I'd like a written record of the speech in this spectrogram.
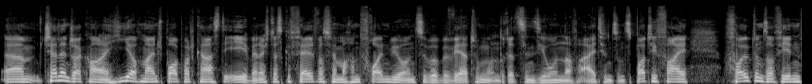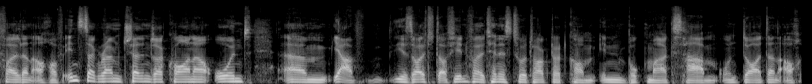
ähm, Challenger Corner hier auf meinsportpodcast.de. Wenn euch das gefällt, was wir machen, freuen wir uns über Bewertungen und Rezensionen auf iTunes und Spotify. Folgt uns auf jeden Fall dann auch auf Instagram, Challenger Corner und ähm, ja, ihr solltet auf jeden Fall tennistourtalk.com in Bookmarks haben und dort dann auch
